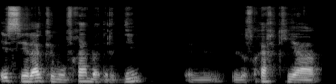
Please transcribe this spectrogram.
Et c'est là que mon frère Badreddin, le frère qui a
